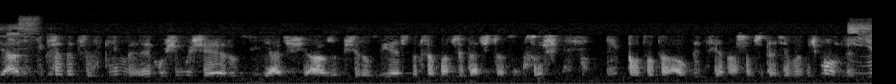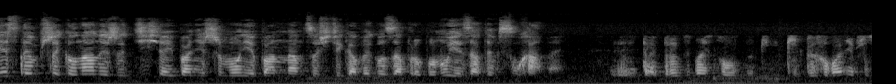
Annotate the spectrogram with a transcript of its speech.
jasne. I przede wszystkim y, musimy się rozwijać, a żeby się rozwijać, to trzeba czytać czasem coś. I po to ta audycja nasza, czytać, aby być mądry. I jestem przekonany, że dzisiaj, panie Szymonie, pan nam coś ciekawego zaproponuje, zatem słuchamy. Y, Tak, drodzy Państwo, czy- czy wychowanie przez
